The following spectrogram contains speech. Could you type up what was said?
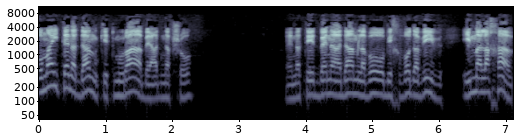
ומה ייתן אדם כתמורה בעד נפשו? אין עתיד בן האדם לבוא בכבוד אביו עם מלאכיו,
